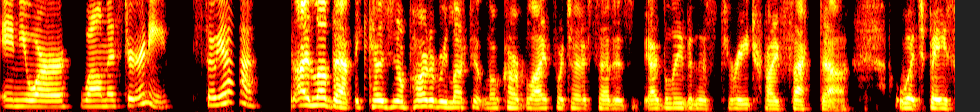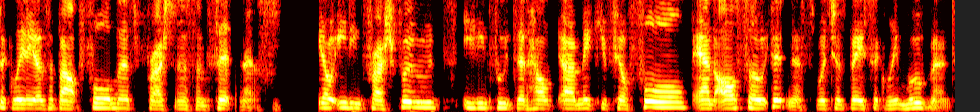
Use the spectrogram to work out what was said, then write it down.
in your wellness journey. So, yeah. I love that because, you know, part of reluctant low carb life, which I've said is, I believe in this three trifecta, which basically is about fullness, freshness, and fitness you know eating fresh foods eating foods that help uh, make you feel full and also fitness which is basically movement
